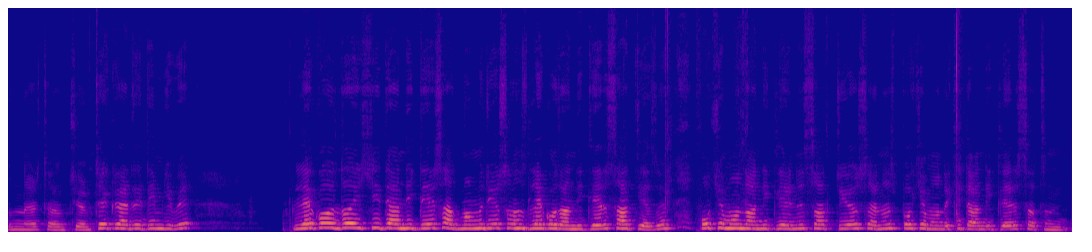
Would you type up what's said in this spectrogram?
bunları tanıtıyorum. Tekrar dediğim gibi Lego'da iki dandikleri satmamı diyorsanız Lego dandikleri sat yazın. Pokemon dandiklerini sat diyorsanız Pokemon'daki dandikleri satın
